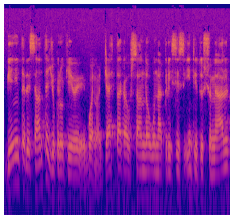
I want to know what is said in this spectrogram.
bien interesante. Yo creo que, bueno, ya está causando una crisis institucional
